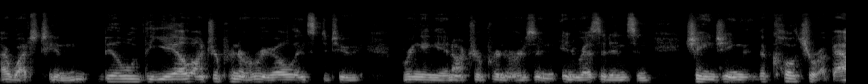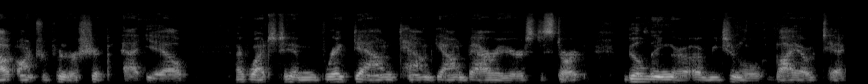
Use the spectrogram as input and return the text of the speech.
I watched him build the Yale Entrepreneurial Institute, bringing in entrepreneurs in, in residence and changing the culture about entrepreneurship at Yale. I've watched him break down town gown barriers to start building a, a regional biotech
